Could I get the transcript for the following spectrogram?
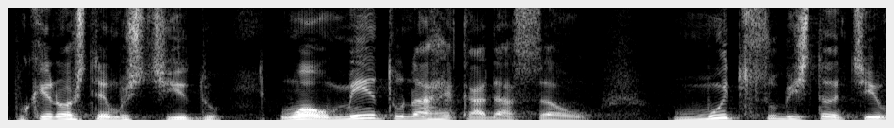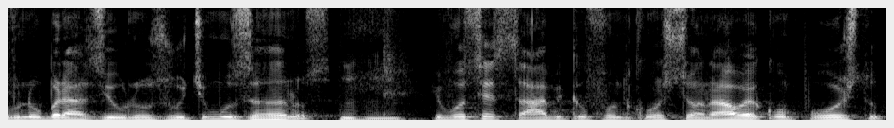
porque nós temos tido um aumento na arrecadação muito substantivo no Brasil nos últimos anos, uhum. e você sabe que o Fundo Constitucional é composto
